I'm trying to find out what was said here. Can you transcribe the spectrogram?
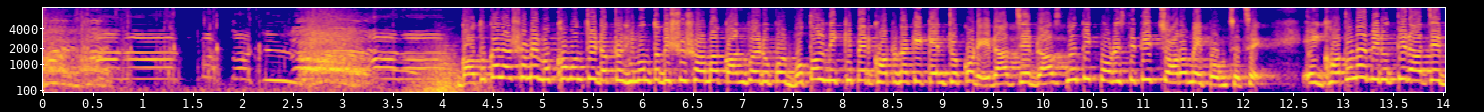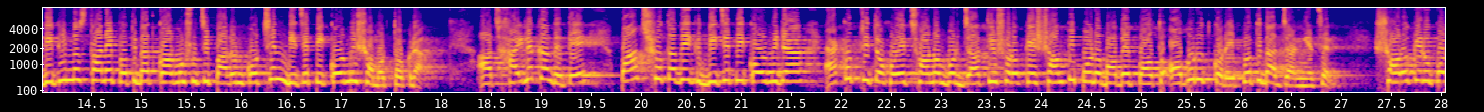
হয় ভারত মাতা কি ভারত গতকাল আসামের মুখ্যমন্ত্রী ডক্টর হিমন্ত বিশ্ব শর্মা কনভয়ের উপর বোতল নিক্ষেপের ঘটনাকে কেন্দ্র করে রাজ্যের রাজনৈতিক পরিস্থিতি চরমে পৌঁছেছে। এই ঘটনার বিরুদ্ধে রাজ্যের বিভিন্ন স্থানে প্রতিবাদ কর্মসূচি পালন করছেন বিজেপি কর্মী সমর্থকরা। আজ হাইলাকান্দিতে পাঁচ শতাধিক বিজেপি কর্মীরা একত্রিত হয়ে ছ নম্বর জাতীয় সড়কে শান্তিপূর্ণভাবে পথ অবরোধ করে প্রতিবাদ জানিয়েছেন। সড়কের উপর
